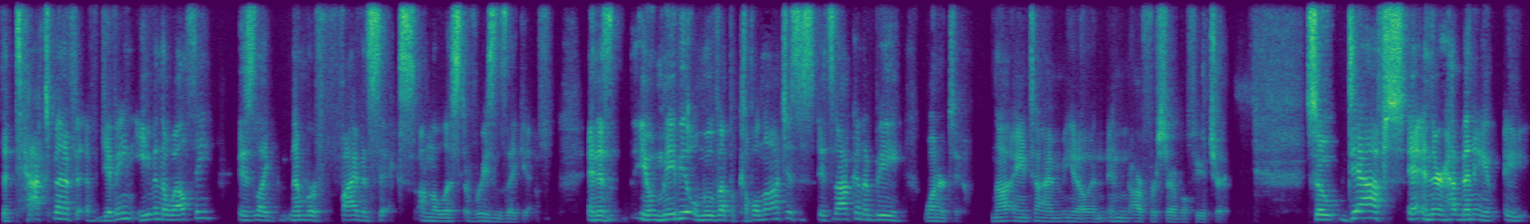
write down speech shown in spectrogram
the tax benefit of giving, even the wealthy, is like number five and six on the list of reasons they give. And it's, you know, maybe it will move up a couple notches. It's not going to be one or two, not anytime, you know, in, in our foreseeable future. So DAFs, and there have been a, a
